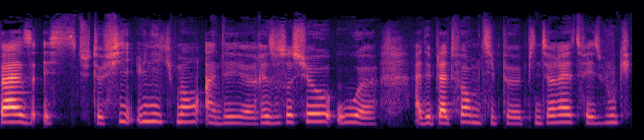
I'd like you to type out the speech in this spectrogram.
bases et si tu te fies uniquement à des euh, réseaux sociaux ou euh, à des plateformes type Pinterest, Facebook,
